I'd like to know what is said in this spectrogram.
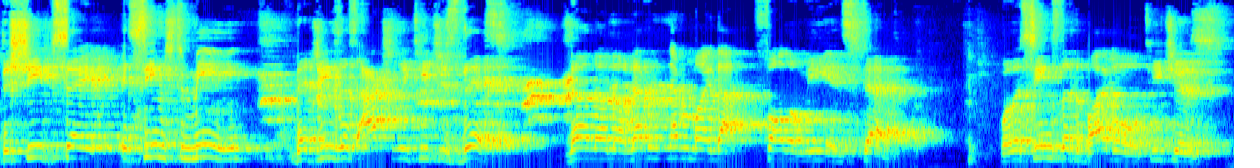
The sheep say, It seems to me that Jesus actually teaches this. No, no, no, never, never mind that. Follow me instead. Well, it seems that the Bible teaches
